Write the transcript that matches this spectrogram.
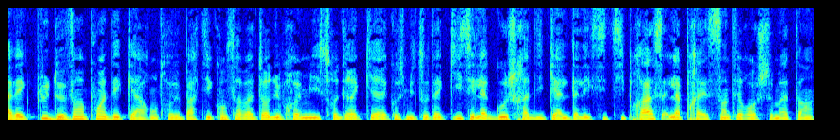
Avec plus de 20 points d'écart entre le parti conservateur du Premier ministre grec Kyriakos Mitsotakis et la gauche radicale d'Alexis Tsipras, la presse s'interroge ce matin.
